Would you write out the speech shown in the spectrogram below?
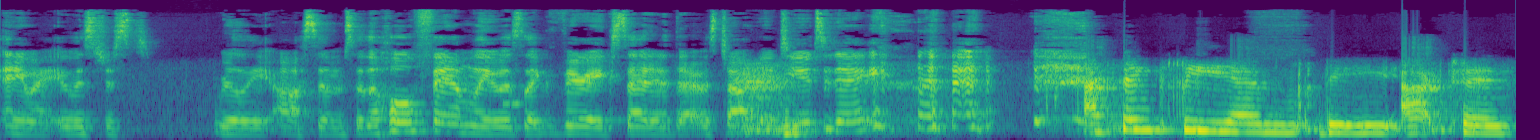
anyway, it was just really awesome. So the whole family was like very excited that I was talking to you today. I think the um, the actress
